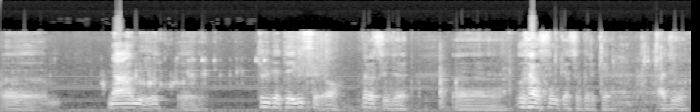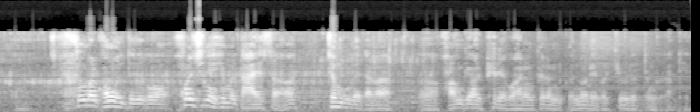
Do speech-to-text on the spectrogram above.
어, 마음이 예, 들게 돼 있어요. 그래서 이제 어, 의상 스님께서 그렇게 아주 어, 정말 공을 들이고 혼신의 힘을 다해서 전국에다가 어, 환경을 펴려고 하는 그런 그 노력을 기울였던 것 같아요.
